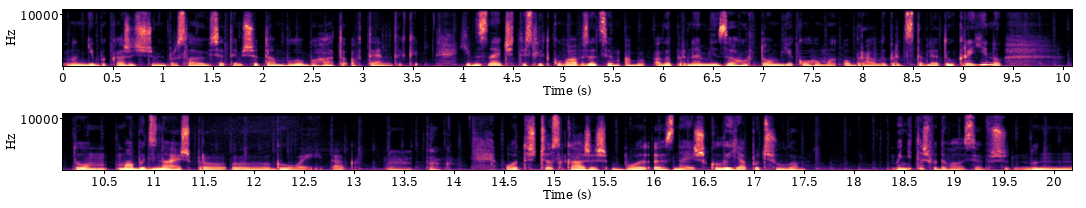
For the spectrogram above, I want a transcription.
Ну, ніби кажуть, що він прославився тим, що там було багато автентики. Я не знаю, чи ти слідкував за цим, але принаймні за гуртом, якого ми обрали представляти Україну, то, мабуть, знаєш про е, Go Away, так? Е, Так. От що скажеш? Бо е, знаєш, коли я почула, мені теж видавалося, що ну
